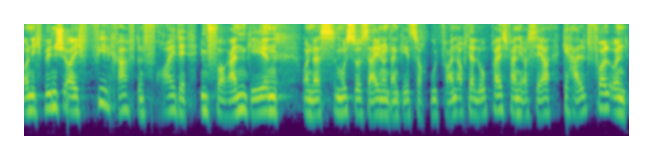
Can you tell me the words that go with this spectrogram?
Und ich wünsche euch viel Kraft und Freude im Vorangehen. Und das muss so sein und dann geht es auch gut voran. Auch der Lobpreis fand ich auch sehr gehaltvoll und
